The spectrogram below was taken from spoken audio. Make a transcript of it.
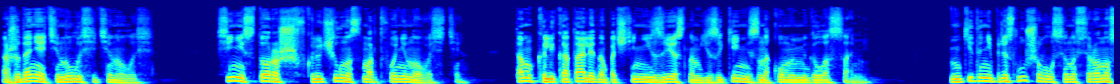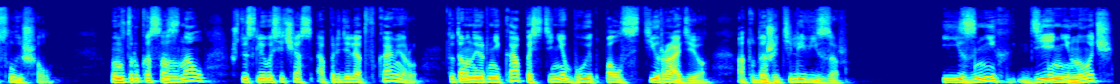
Ожидание тянулось и тянулось. Синий сторож включил на смартфоне новости. Там кликотали на почти неизвестном языке незнакомыми голосами. Никита не прислушивался, но все равно слышал. Он вдруг осознал, что если его сейчас определят в камеру, то там наверняка по стене будет ползти радио, а туда же телевизор. И из них день и ночь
